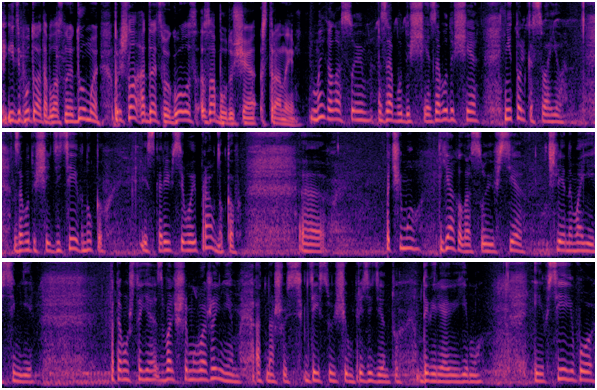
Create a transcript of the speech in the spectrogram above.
и депутат областной думы пришла отдать свой голос за будущее страны. Мы голосуем за будущее. За будущее не только свое, за будущее детей, внуков и, скорее всего, и правнуков. Э, почему я голосую, все члены моей семьи? потому что я с большим уважением отношусь к действующему президенту, доверяю ему. И все его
